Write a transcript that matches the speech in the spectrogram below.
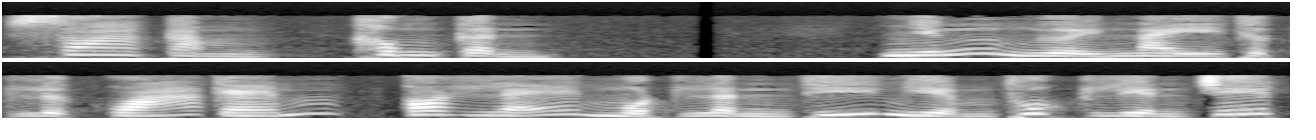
xoa cằm, không cần. Những người này thực lực quá kém, có lẽ một lần thí nghiệm thuốc liền chết.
